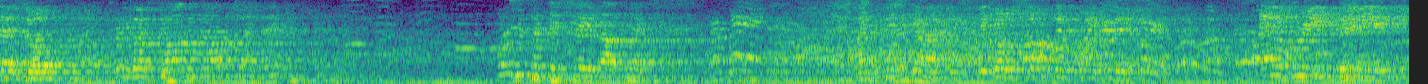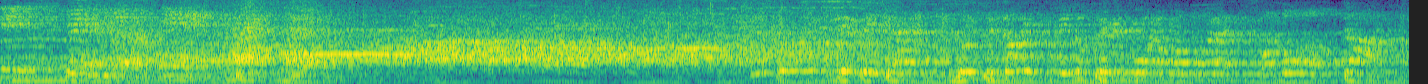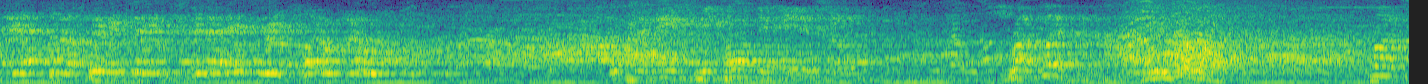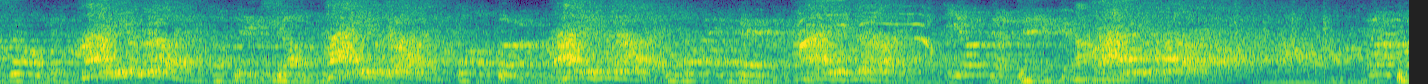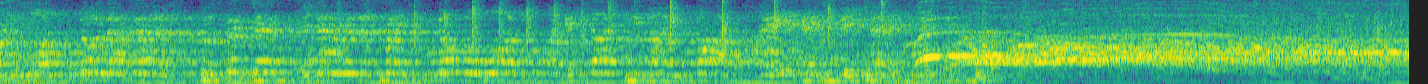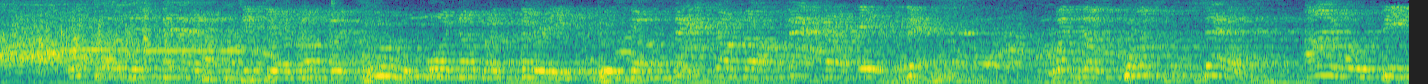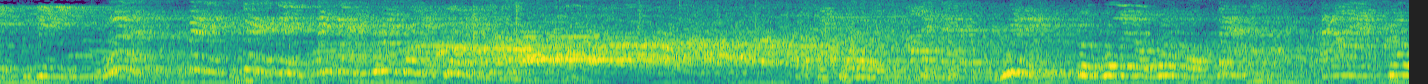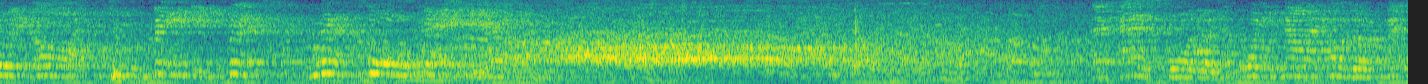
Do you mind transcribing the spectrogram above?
said, so pretty much common knowledge, I think. What is it that they say about Texas? Brock Lesnar. How you doing? Braun Strowman. How you doing? The Big Show. How you doing? Goldberg. How you doing? Lloyd Banner. How you doing? The Undertaker. How you're number two or number 30, because the fact of the matter is this. When the dust settles, I will be the last man standing Because for the 29 other men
